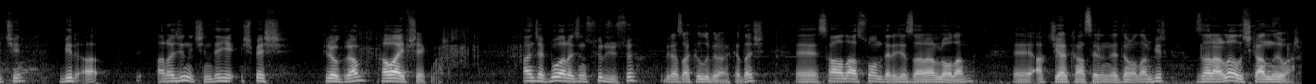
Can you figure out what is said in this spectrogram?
için bir aracın içinde 75 kilogram havai fişek var. Ancak bu aracın sürücüsü biraz akıllı bir arkadaş. Ee, sağlığa son derece zararlı olan, e, akciğer kanserine neden olan bir zararlı alışkanlığı var.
